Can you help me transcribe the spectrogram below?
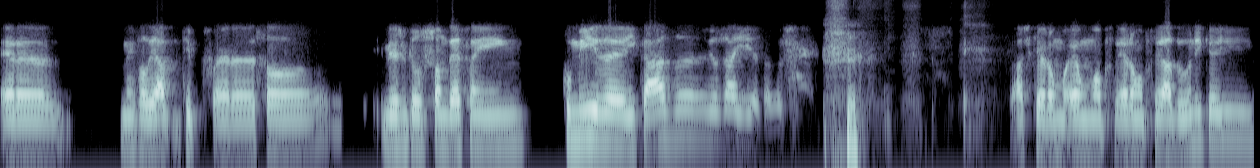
era nem valia, tipo, era só mesmo que eles só me dessem comida e casa, eu já ia. acho que era uma, é uma, era uma oportunidade única e,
